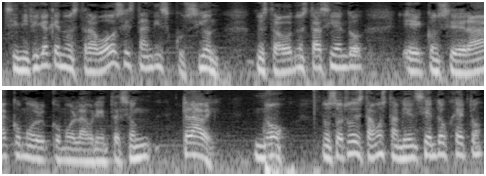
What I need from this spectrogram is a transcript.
Significa que nuestra voz está en discusión, nuestra voz no está siendo eh, considerada como, como la orientación clave. No, nosotros estamos también siendo objeto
